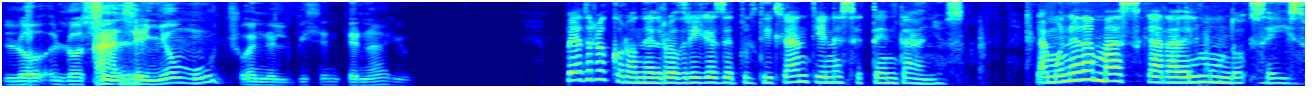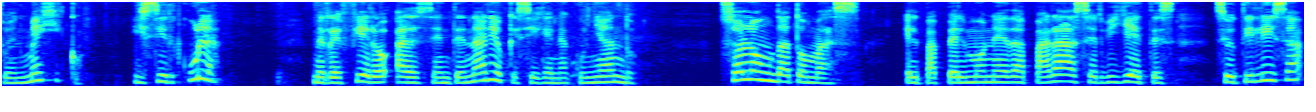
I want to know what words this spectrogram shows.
Lo, los enseñó mucho en el Bicentenario. Pedro Coronel Rodríguez de Tultitlán tiene 70 años. La moneda más cara del mundo se hizo en México y circula. Me refiero al centenario que siguen acuñando. Solo un dato más. El papel moneda para hacer billetes se utiliza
